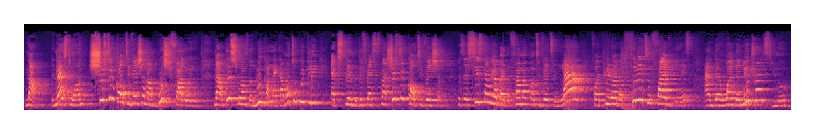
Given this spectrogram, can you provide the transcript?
Now, the next one, shifting cultivation and bush fallowing. Now, this one's the look-alike. I want to quickly explain the differences. Now, shifting cultivation is a system whereby the farmer cultivates a land for a period of three to five years, and then when the nutrients, you know,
